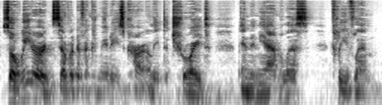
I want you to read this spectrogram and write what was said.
So we are in several different communities currently Detroit, Indianapolis, Cleveland,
